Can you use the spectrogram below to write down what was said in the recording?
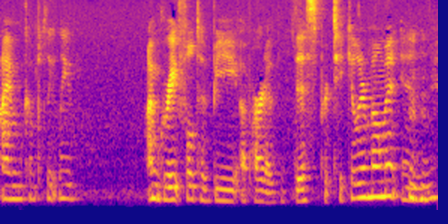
I'm completely, I'm grateful to be a part of this particular moment in Mhm.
